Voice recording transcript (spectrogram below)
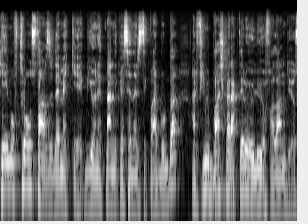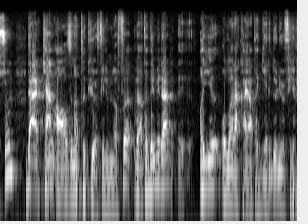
Game of Thrones tarzı demek ki bir yönetmenlik ve senaristlik var burada. Hani filmin baş karakteri ölüyor falan diyorsun. Derken ağzına tıkıyor film lafı ve Ata Demirer e, ayı olarak hayata geri dönüyor filmde.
